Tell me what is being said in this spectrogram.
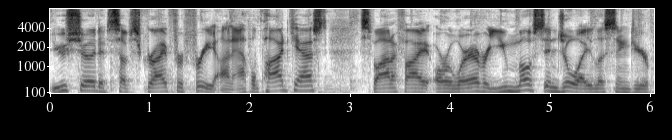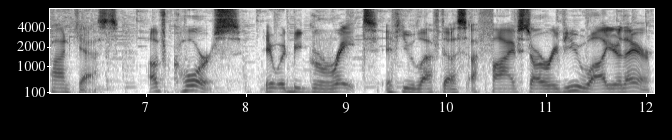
you should subscribe for free on Apple Podcast, Spotify, or wherever you most enjoy listening to your podcasts. Of course, it would be great if you left us a five star review while you're there.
